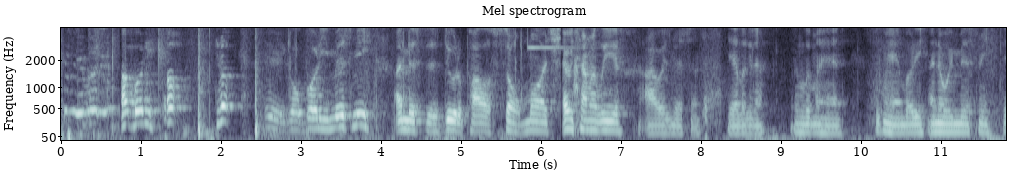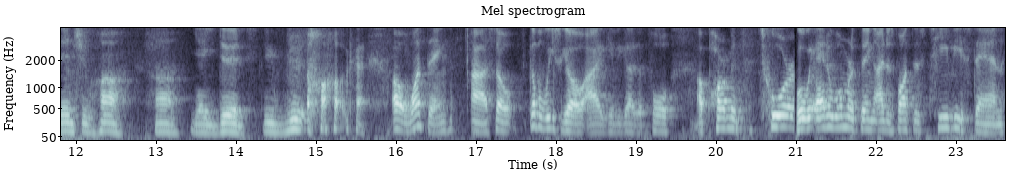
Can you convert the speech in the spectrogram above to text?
Come here, buddy. Up, buddy. Up. Get up. There you go, buddy. You miss me? I miss this dude Apollo so much. Every time I leave, I always miss him. Yeah, look at him. Look, look at my hand. Look at my hand, buddy. I know he missed me, didn't you? Huh? Huh? Yeah, you did. You did. Oh, okay. Oh, one thing. Uh, so a couple weeks ago, I gave you guys a full apartment tour. Well, we added one more thing. I just bought this TV stand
